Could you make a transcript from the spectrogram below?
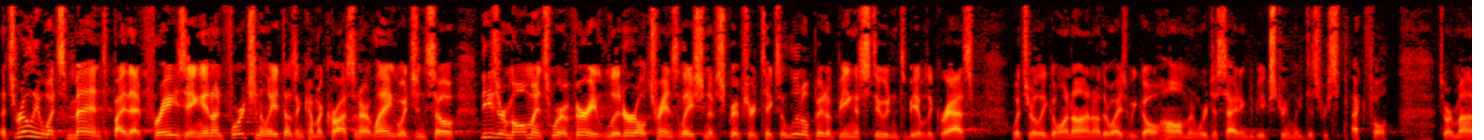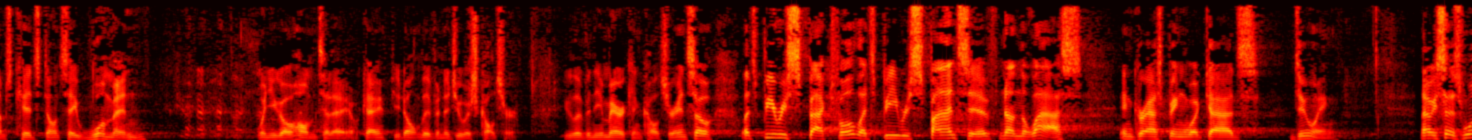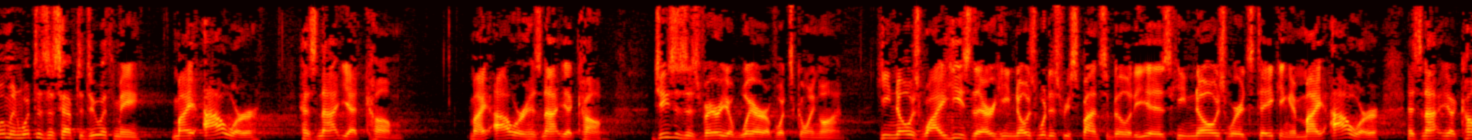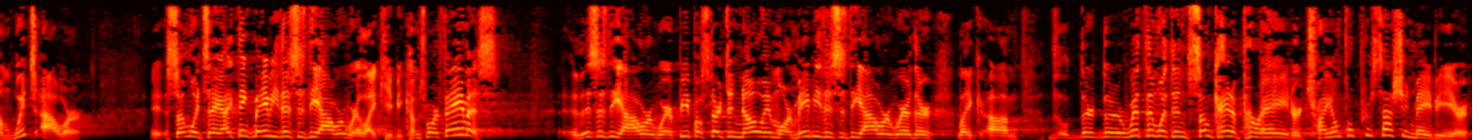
That's really what's meant by that phrasing, and unfortunately it doesn't come across in our language, and so these are moments where a very literal translation of scripture takes a little bit of being a student to be able to grasp what's really going on. Otherwise we go home and we're deciding to be extremely disrespectful to our moms. Kids, don't say woman when you go home today, okay? You don't live in a Jewish culture. You live in the American culture. And so let's be respectful. Let's be responsive nonetheless in grasping what God's doing. Now he says, woman, what does this have to do with me? My hour has not yet come. My hour has not yet come. Jesus is very aware of what's going on. He knows why he's there. He knows what his responsibility is. He knows where it's taking him. My hour has not yet come. Which hour? Some would say, I think maybe this is the hour where like he becomes more famous. This is the hour where people start to know him more. Maybe this is the hour where they're like, um, they're, they're with him within some kind of parade or triumphal procession maybe or,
